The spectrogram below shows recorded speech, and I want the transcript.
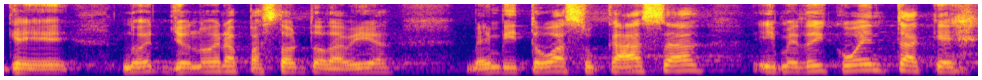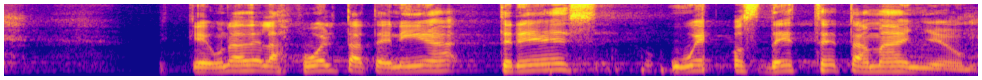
que yo no era pastor todavía, me invitó a su casa y me doy cuenta que, que una de las puertas tenía tres huecos de este tamaño.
